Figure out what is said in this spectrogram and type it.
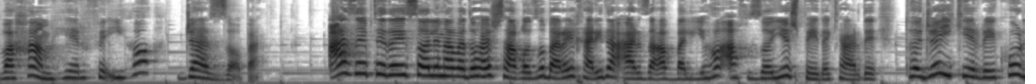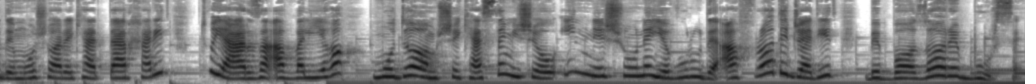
و هم حرفه‌ای ها جذابن. از ابتدای سال 98 تقاضا برای خرید ارز اولیه ها افزایش پیدا کرده. تا جایی که رکورد مشارکت در خرید توی عرضه اولیه ها مدام شکسته میشه و این نشونه ورود افراد جدید به بازار بورسه.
